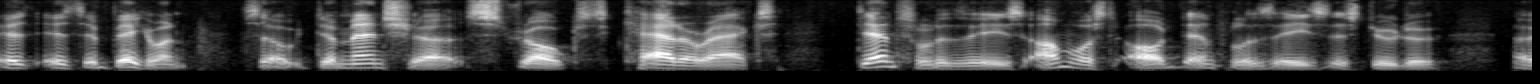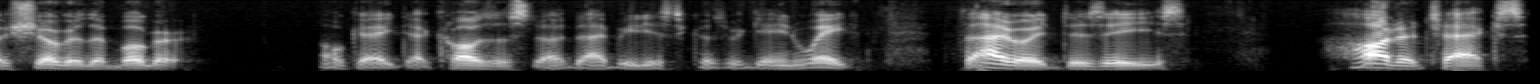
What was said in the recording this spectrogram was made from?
it, it's a big one. So dementia, strokes, cataracts, dental disease, almost all dental disease is due to uh, sugar, the booger okay, that causes uh, diabetes because we gain weight, thyroid disease, heart attacks,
